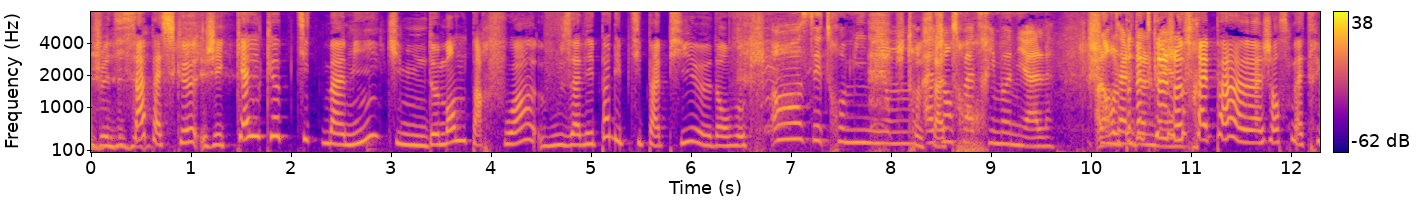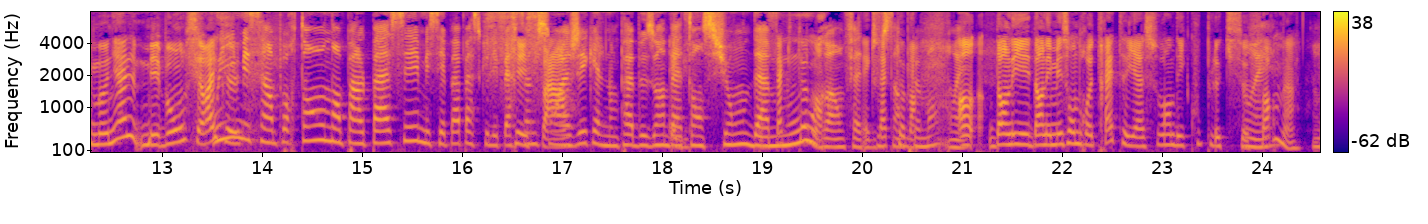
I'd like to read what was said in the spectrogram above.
je dis ça parce que j'ai quelques petites mamies qui me demandent parfois, vous avez pas des petits papiers euh, dans vos Oh, c'est trop mignon. Je trouve ça Agence trop- matrimoniale. Alors Chantal peut-être que je ferai pas euh, agence matrimoniale, mais bon, c'est vrai Oui, que mais c'est important, on n'en parle pas assez, mais c'est pas parce que les personnes sont âgées qu'elles n'ont pas besoin d'attention, d'amour, en fait, Exactement. tout simplement. Ouais. en- dans les dans les maisons de retraite, il y a souvent des couples qui se Ouais. forment. Ouais.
